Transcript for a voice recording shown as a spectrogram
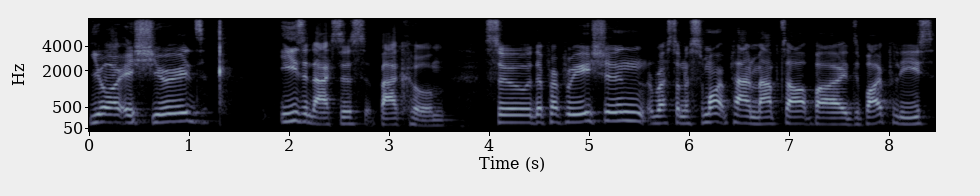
you are assured ease and access back home. So the preparation rests on a smart plan mapped out by Dubai Police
